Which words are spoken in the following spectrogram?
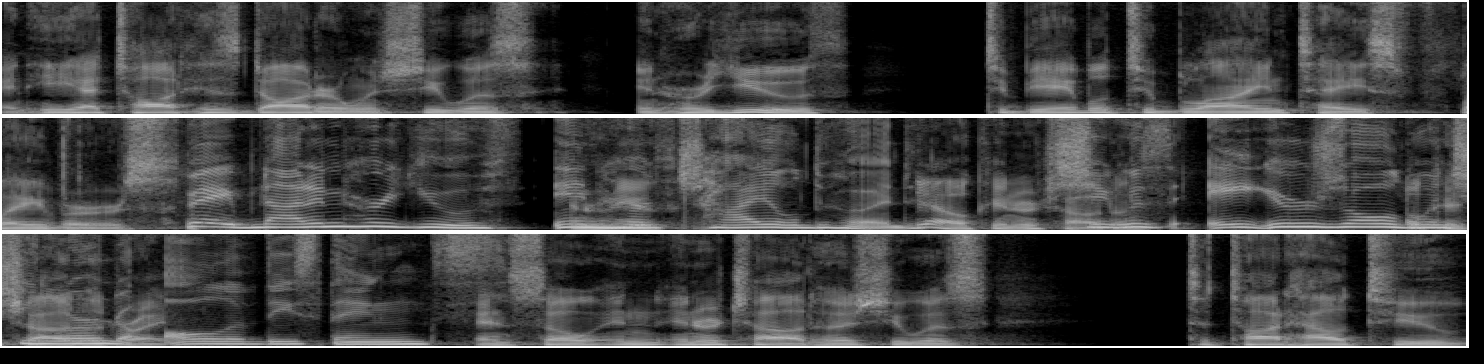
and he had taught his daughter when she was in her youth to be able to blind taste flavors. Babe, not in her youth, in, In her her youth. childhood. Yeah, okay, in her childhood. She was eight years old when she learned right. all of these things. And so in, in her childhood, she was to taught how to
